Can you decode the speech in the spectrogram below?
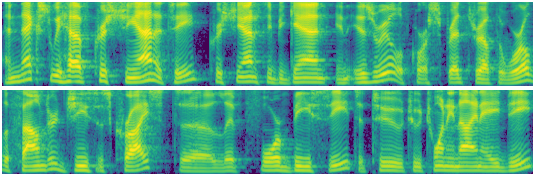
And next we have Christianity. Christianity began in Israel, of course spread throughout the world. The founder, Jesus Christ, uh, lived 4 BC to 2, 229 AD.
